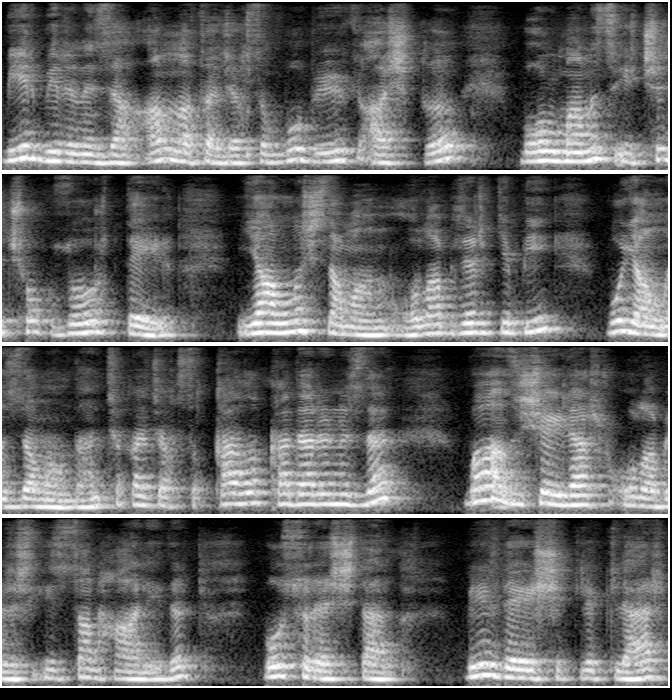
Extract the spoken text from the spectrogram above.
birbirinize anlatacaksın. Bu büyük aşkı bulmanız için çok zor değil. Yanlış zaman olabilir gibi bu yanlış zamandan çıkacaksın. Kaderinizde bazı şeyler olabilir. İnsan halidir. Bu süreçten bir değişiklikler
